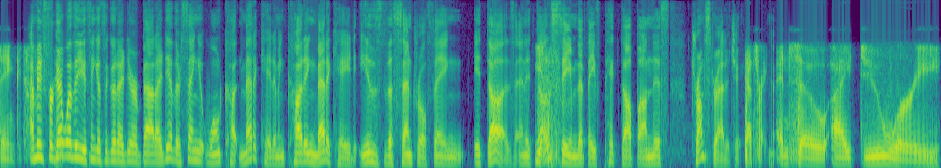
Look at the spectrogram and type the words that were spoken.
think. I mean, forget that, whether you think it's a good idea or a bad idea. They're saying it won't cut Medicaid. I mean, cutting Medicaid is the central thing it does, and it does yes. seem that they've picked up on this Trump strategy. That's right. Yeah. And so I do worry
